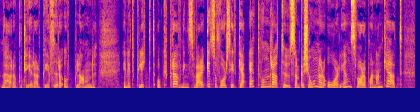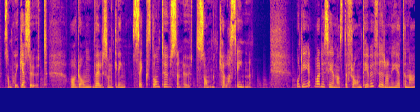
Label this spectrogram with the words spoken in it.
Det här rapporterar P4 Uppland. Enligt Plikt och prövningsverket så får cirka 100 000 personer årligen svara på en enkät som skickas ut. Av dem väljs omkring 16 000 ut som kallas in. Och det var det senaste från TV4 Nyheterna.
